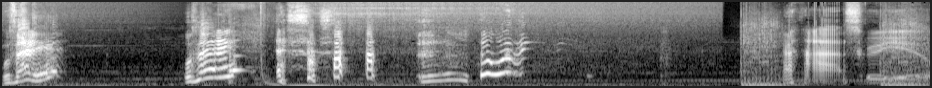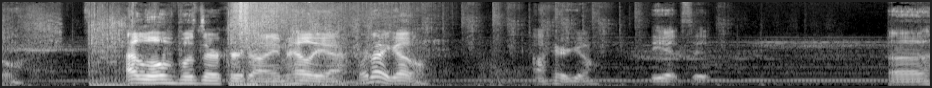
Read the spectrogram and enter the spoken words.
Was that it? Was that it? that was it? Haha, screw you. I love Berserker time. Hell yeah. Where'd I go? Oh, here we go. The exit. Uh,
